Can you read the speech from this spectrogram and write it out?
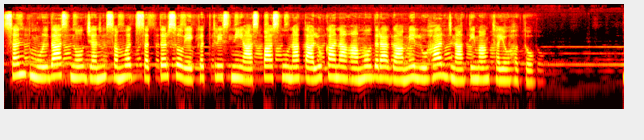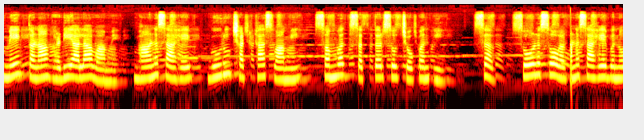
સંત મૂળદાસનો જન્મ સંવત સત્તરસો એકત્રીસની આસપાસ ઉના તાલુકાના આમોદરા ગામે લુહાર જ્ઞાતિમાં થયો હતો. મેઘ તણા ઘડિયાલા વામે. ભાણ સાહેબ ગુરુ છઠ્ઠા સ્વામી, સંવત સત્તરસો ચોપન ઈ. સ. સોળસો અઠણ સાહેબનો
